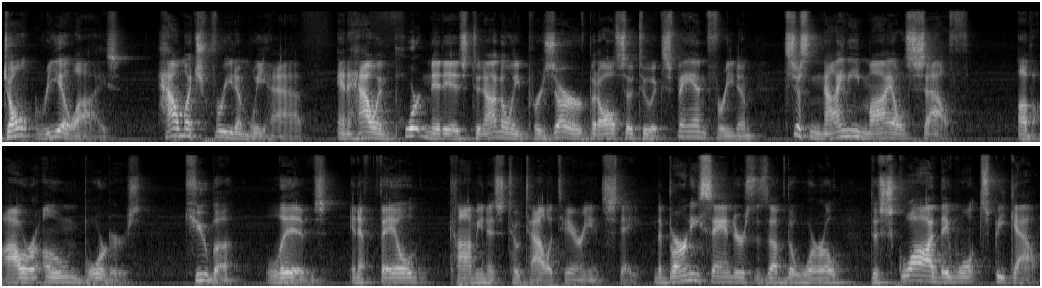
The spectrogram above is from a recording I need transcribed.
don't realize how much freedom we have and how important it is to not only preserve but also to expand freedom. It's just 90 miles south of our own borders. Cuba lives in a failed communist totalitarian state. The Bernie Sanderses of the world the squad, they won't speak out.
